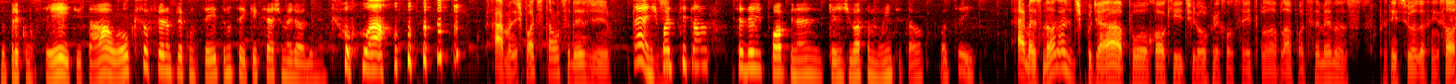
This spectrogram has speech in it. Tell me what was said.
do preconceito e tal, ou que sofreram preconceito, não sei, o que, que você acha melhor, Daniel? Uau! ah, mas a gente pode citar um CD de... É, a gente de... pode citar um CD de pop, né, que a gente gosta muito e tal, pode ser isso. É, mas não nada tipo de, ah, pô, qual que tirou o preconceito, blá blá blá. Pode ser menos pretencioso, assim. Só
